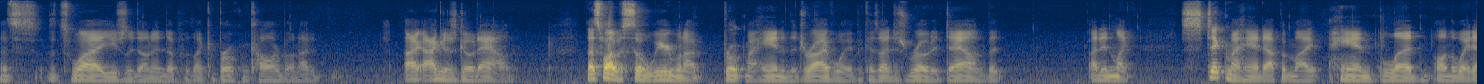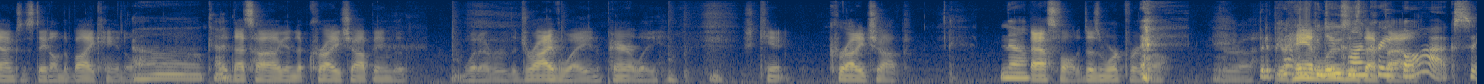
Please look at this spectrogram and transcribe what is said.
That's that's why I usually don't end up with like a broken collarbone. I, I, I just go down. That's why it was so weird when I broke my hand in the driveway because I just rode it down, but I didn't like stick my hand out, but my hand bled on the way down because it stayed on the bike handle. Oh, okay. And that's how I ended up karate chopping the whatever the driveway, and apparently you can't karate chop No. asphalt. It doesn't work very well. Your, uh, But your hand you can loses do that concrete battle. blocks, you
